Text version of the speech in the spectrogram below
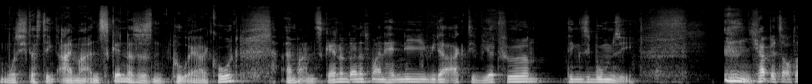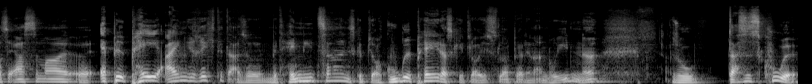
muss ich das Ding einmal anscannen, das ist ein QR-Code, einmal anscannen und dann ist mein Handy wieder aktiviert für Dingsi Bumsi. Ich habe jetzt auch das erste Mal äh, Apple Pay eingerichtet, also mit Handyzahlen. Es gibt ja auch Google Pay, das geht, glaube ich, glaub, bei den Androiden. Ne? Also, das ist cool.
